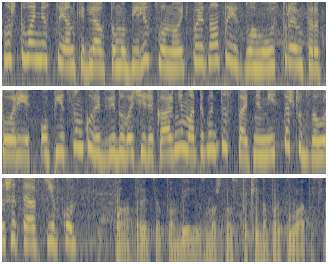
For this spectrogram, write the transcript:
Влаштування стоянки для автомобілів планують поєднати із благоустроєм території. У підсумку відвідувачі лікарні матимуть достатньо місця, щоб залишити автівку. Понад 30 автомобілів зможе там спокійно паркуватися.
